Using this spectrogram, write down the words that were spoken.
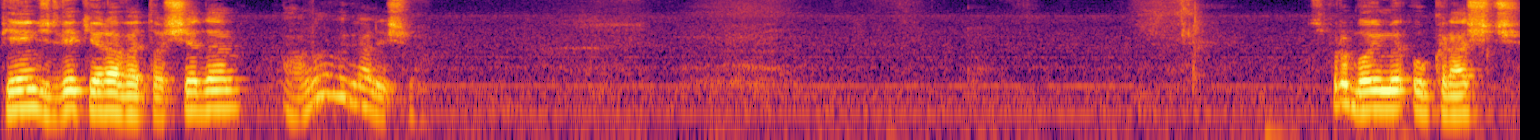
Pięć, dwie kierowe to siedem. A no wygraliśmy. Spróbujmy ukraść.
